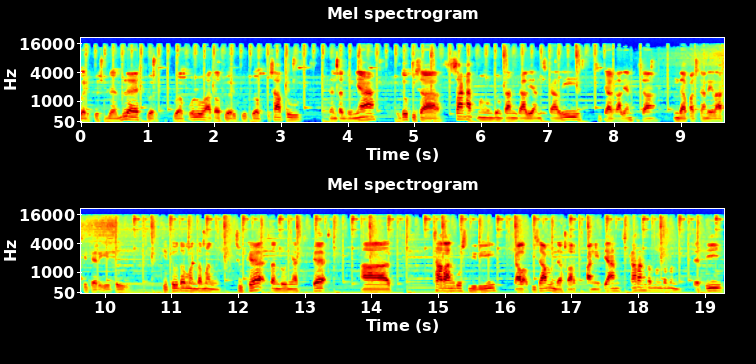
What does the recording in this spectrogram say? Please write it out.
2019, 2020 atau 2021 dan tentunya itu bisa sangat menguntungkan kalian sekali jika kalian bisa mendapatkan relasi dari itu. Gitu teman-teman. Juga tentunya juga uh, saranku sendiri kalau bisa mendaftar kepanitiaan sekarang teman-teman. Jadi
